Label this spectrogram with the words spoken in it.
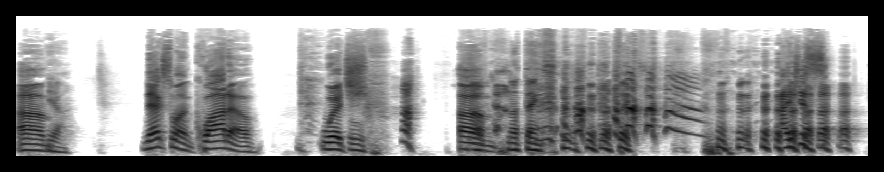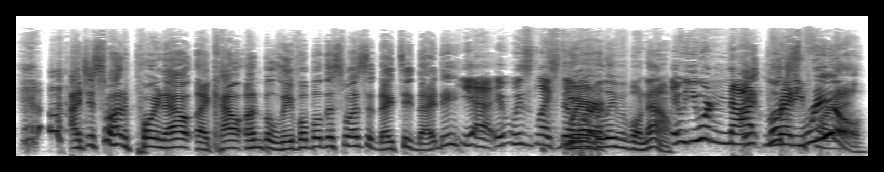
Um, yeah. Next one, Kuato, which um, no, no, thanks. no, thanks. I just, I just want to point out like how unbelievable this was in 1990. Yeah, it was like Still they were- unbelievable now. it- you were not it looks ready for real.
